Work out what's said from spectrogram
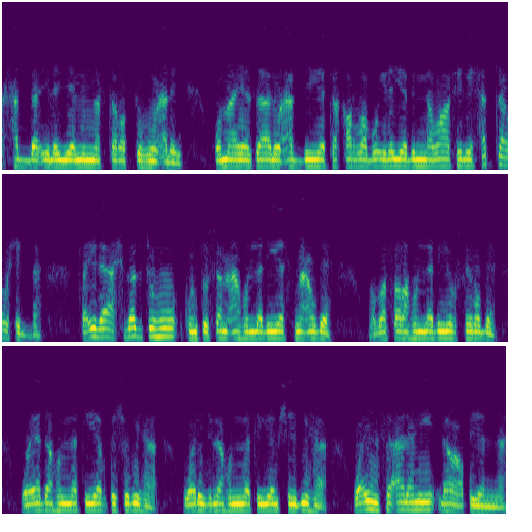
أحب إلي مما افترضته عليه وما يزال عبدي يتقرب إلي بالنوافل حتى أحبه فإذا أحببته كنت سمعه الذي يسمع به وبصره الذي يبصر به ويده التي يبطش بها ورجله التي يمشي بها وإن سألني لأعطينه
